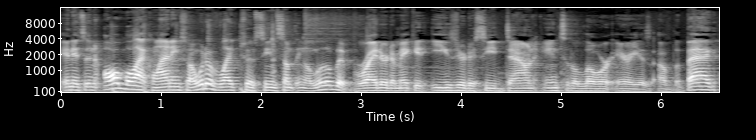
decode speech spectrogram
and it's an all black lining so I would have liked to have seen something a little bit brighter to make it easier to see down into the lower areas of the bag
